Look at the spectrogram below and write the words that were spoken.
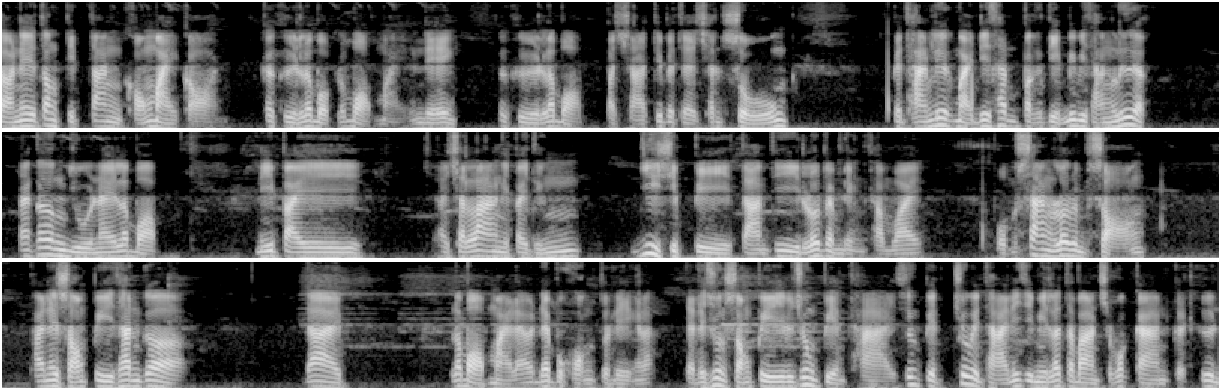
ตอนนี้ต้องติดตั้งของใหม่ก่อน ก็คือระบบระบอบใหม่นั่นเอง ก็คือระบอบประชาธิปไตยชั้นสูง เป็นทางเลือกใหม่ที่ท่านปกติไม่มีทางเลือกท่านก็ต้องอยู่ในระบอบ นี้ไปอ้ชั้นล่างนี่ไปถึง 20 ปีตามที่รถแบบหนึ่งทำไว้ ผมสร้างรถแบบสองภายใน 2 ปีท่านก็ได้ระบอบใหม่แล้วได้ปกครองตัวเองแล้วแต่ในช่วง 2 ปีเป็นช่วงเปลี่ยนถ่าย ซึ่งเป็นช่วงเปลี่ยนถ่ายนี้จะมีรัฐบาลเฉพาะการเกิดขึ้น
